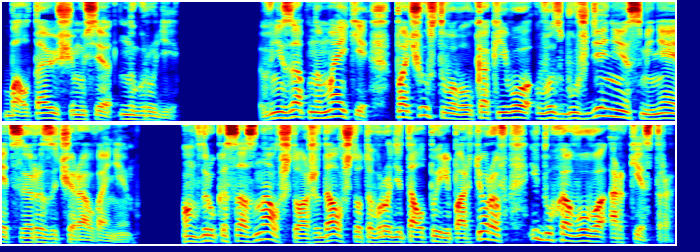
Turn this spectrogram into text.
болтающемуся на груди. Внезапно Майки почувствовал, как его возбуждение сменяется разочарованием. Он вдруг осознал, что ожидал что-то вроде толпы репортеров и духового оркестра.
